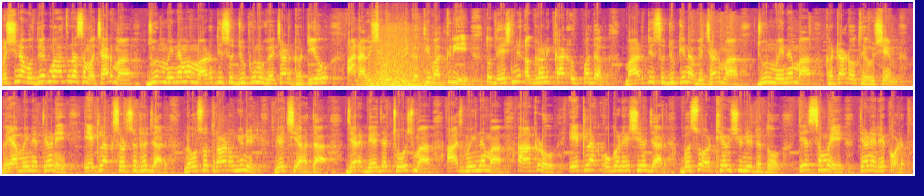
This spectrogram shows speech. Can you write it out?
પછીના વધુ એક મહત્વના સમાચારમાં જૂન મહિનામાં મારુતિ સુઝુકીનું વેચાણ ઘટ્યું. આના વિશે વધુ વિગતથી વાત કરીએ તો દેશની અગ્રણી કાર ઉત્પાદક મારુતિ સુઝુકીના વેચાણમાં જૂન મહિનામાં ઘટાડો થયો છે. ગયા મહિને તેણે એક લાખ સડસઠ હજાર નવસો ત્રાણું યુનિટ વેચ્યા હતા. જ્યારે બે હજાર ચોવીસમાં આ જ મહિનામાં આ આંકડો એક લાખ ઓગણએંશી હજાર બસો અઠ્યાવીસ યુનિટ હતો. તે સમયે તેણે રેકોર્ડ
